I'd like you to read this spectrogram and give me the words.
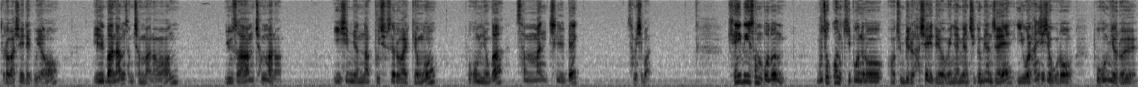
들어가셔야 되고요. 일반암 3천만 원, 유사암 1천만 원, 20년 납 90세로 할 경우 보험료가 3730원. KB 선보는 무조건 기본으로 어, 준비를 하셔야 돼요. 왜냐하면 지금 현재 2월 한시적으로 보험료를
